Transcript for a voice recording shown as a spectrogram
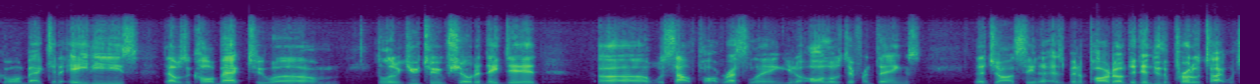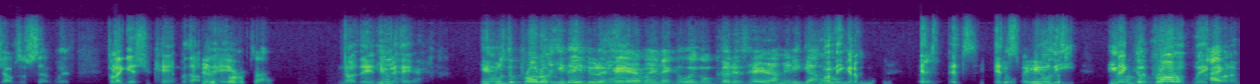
going back to the '80s. That was a callback to um, the little YouTube show that they did uh, with Southpaw Wrestling. You know all those different things that John Cena has been a part of. They didn't do the prototype, which I was upset with, but I guess you can't without the, the, hair. Prototype. No, they didn't he do was, the hair. He was the proto. He they didn't do the hair. I mean, they weren't gonna cut his hair. I mean, he got. Well, I mean, it's it's it's. He, he was the, he was the prototype.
